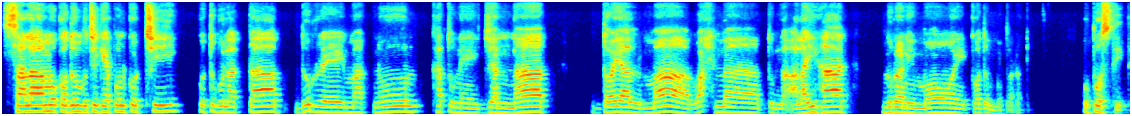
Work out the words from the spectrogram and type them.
সালাম ও কদম জ্ঞাপন করছি কুতুবুল আক্তাব দুর্রে মাকনুন, খাতুনে জান্নাত, দয়াল মা রাহমাতুল্লাহ আলাইহার নুরানিময় কদম মোবারক। উপস্থিত।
